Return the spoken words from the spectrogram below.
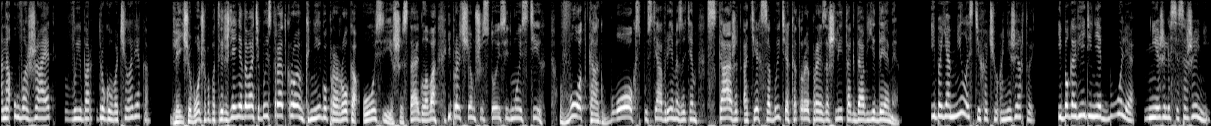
она уважает выбор другого человека. Для еще большего подтверждения давайте быстро откроем книгу пророка Осии, 6 глава, и прочтем 6 и 7 стих. Вот как Бог спустя время затем скажет о тех событиях, которые произошли тогда в Едеме. «Ибо я милости хочу, а не жертвы, и боговедение более, нежели всесожжений.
